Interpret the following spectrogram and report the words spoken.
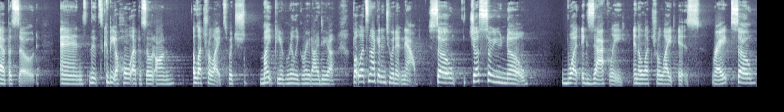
episode. And this could be a whole episode on electrolytes, which might be a really great idea. But let's not get into it now. So, just so you know what exactly an electrolyte is, right? So,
